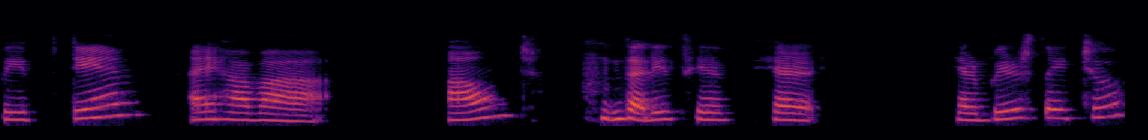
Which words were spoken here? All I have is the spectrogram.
15, I have a aunt that is her, her, her birthday too.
